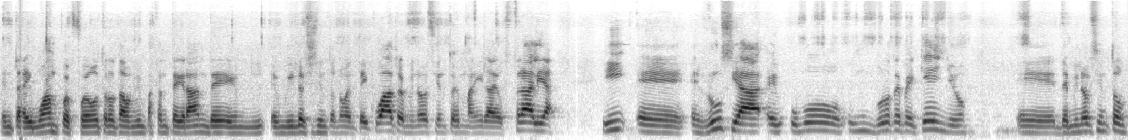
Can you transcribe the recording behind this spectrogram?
en Taiwán pues fue otro también bastante grande en, en 1894, en 1900 en Manila de Australia. Y eh, en Rusia eh, hubo un brote pequeño eh, de 1900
